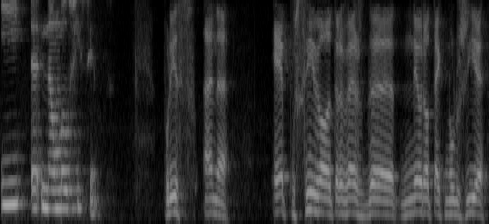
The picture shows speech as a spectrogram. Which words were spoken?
e uh, não maleficente. Por isso, Ana, é possível, através da neurotecnologia,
